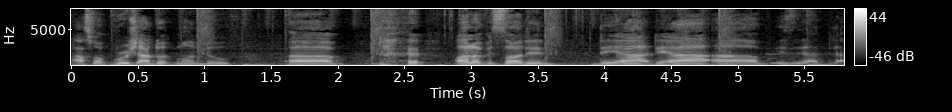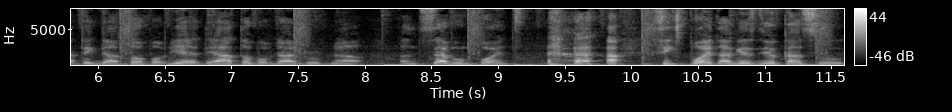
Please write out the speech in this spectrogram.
As for Borussia Dortmund, though, uh, all of a sudden they are they are uh, is, I think they are top of yeah they are top of that group now on seven points, six points against Newcastle,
